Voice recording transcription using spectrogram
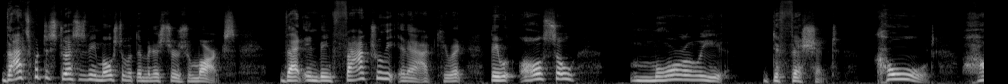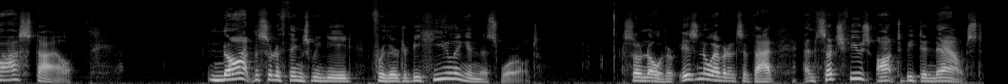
That's what distresses me most about the minister's remarks. that in being factually inaccurate, they were also morally deficient, cold, hostile, not the sort of things we need for there to be healing in this world. So, no, there is no evidence of that, and such views ought to be denounced.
